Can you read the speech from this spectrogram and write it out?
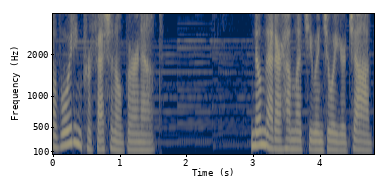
Avoiding professional burnout. No matter how much you enjoy your job,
